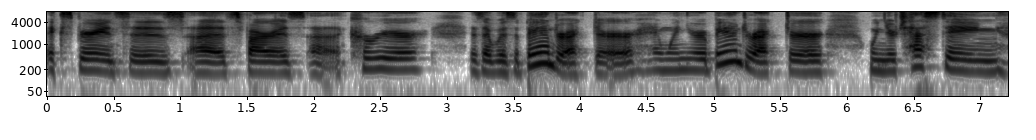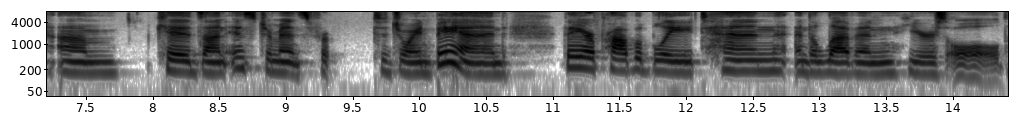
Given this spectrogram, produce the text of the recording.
experiences uh, as far as uh, career is I was a band director. And when you're a band director, when you're testing um, kids on instruments for, to join band, they are probably 10 and 11 years old.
